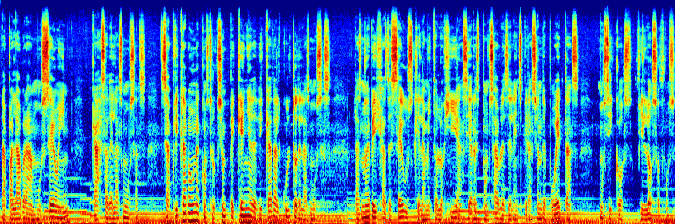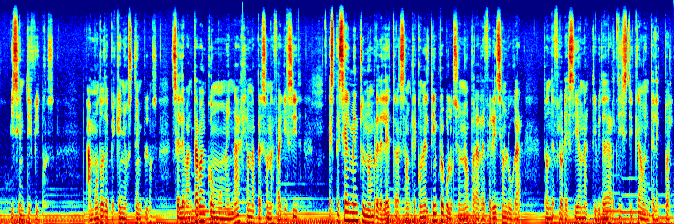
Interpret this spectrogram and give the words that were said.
La palabra museoin, casa de las musas, se aplicaba a una construcción pequeña dedicada al culto de las musas, las nueve hijas de Zeus que la mitología hacía responsables de la inspiración de poetas, músicos, filósofos y científicos. A modo de pequeños templos, se levantaban como homenaje a una persona fallecida, especialmente un hombre de letras, aunque con el tiempo evolucionó para referirse a un lugar donde florecía una actividad artística o intelectual.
